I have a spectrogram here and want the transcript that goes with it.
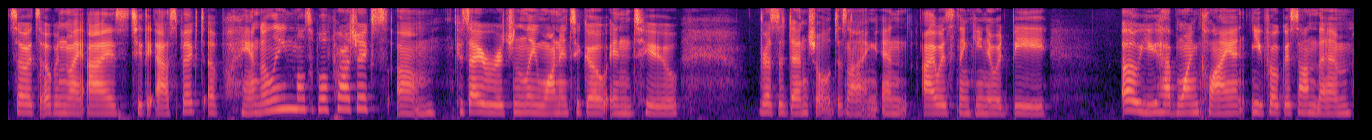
so it's opened my eyes to the aspect of handling multiple projects because I originally wanted to go into residential design and I was thinking it would be oh, you have one client, you focus on them,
